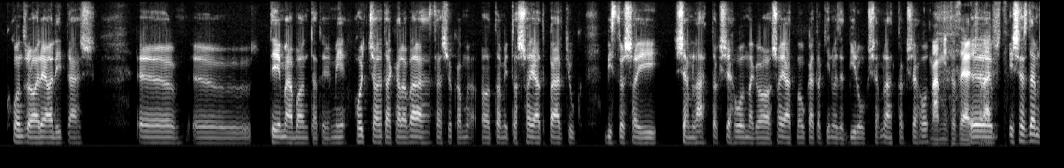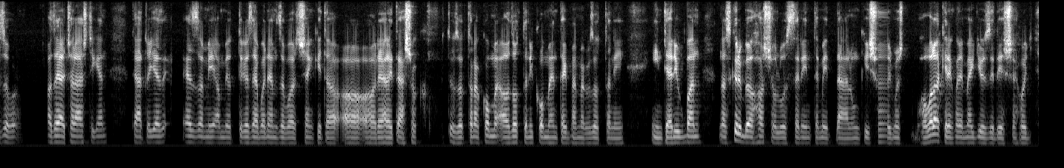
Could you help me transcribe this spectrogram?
kontra a realitás ö, ö, témában, tehát hogy mi, hogy csalták el a választásokat, amit a saját pártjuk biztosai sem láttak sehol, meg a saját magukat a kinevezett bírók sem láttak sehol. Mármint az elcsalást. És ez nem zavar. Az elcsalást, igen. Tehát, hogy ez, ez ami, ami ott igazából nem zavart senkit a, a, a realitások az, ottani, az ottani kommentekben, meg az ottani interjúkban. Na, az körülbelül hasonló szerintem itt nálunk is, hogy most, ha valakinek van egy meggyőződése, hogy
